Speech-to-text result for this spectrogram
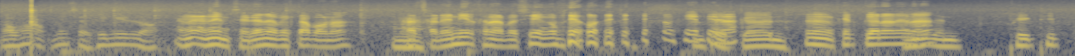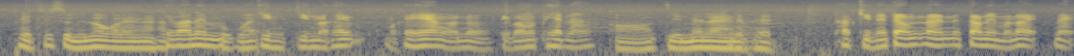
เอาพ่อไม่ใส่พริกนี่หรอ อันนั้นอันนี้ใส่ได้เลยไปกลับเอานะ ทำไมถ้าใส่ได้นิดขนาดปลาเชี่ยงก็ไม่เอาเนี่ยเผ็มัดนเลยเผ็ดนะเกินเออเผ็ดเกินแล้วอัเนี่นยนี้นะเป็นพริกที่เผ็ดที่สุดในโลกเลยนะครับที่ว่าเนี่ยปลูกไว้กินกินมาให้มาให้แห้งก่อนเนอะแต่ว่ามันเผ็ดนะอ๋อกินไม่แรงแต่เผ็ด ถ้ากินในเต้าในเต้าในมันได้เนี่ย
